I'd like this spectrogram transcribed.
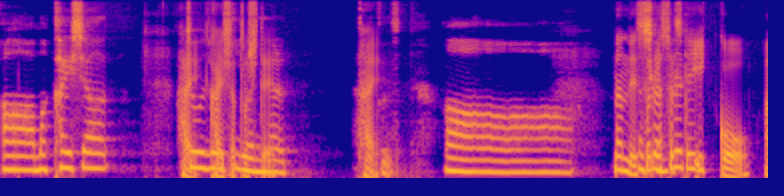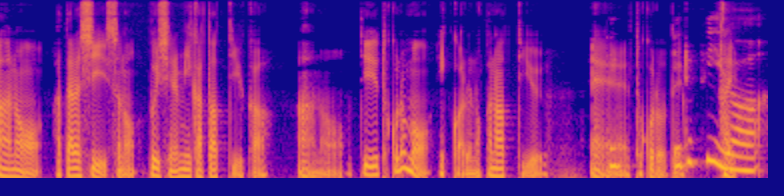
ああ、まあ会社、はい、上場会社として、企業になるはいこと。です。ああ。なんで、それはそれで一個、あの、新しいその VC の見方っていうか、あの、っていうところも一個あるのかなっていう、えーところで。LP が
